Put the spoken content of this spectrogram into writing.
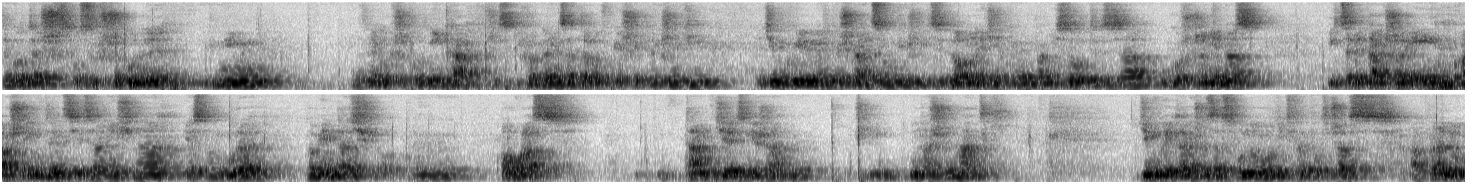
Dolnej. Tego też w sposób szczególny w imieniu głównego przewodnika, wszystkich organizatorów pierwszej pielgrzymki dziękujemy mieszkańcom Wierzbicy Dolnej, dziękujemy Pani Sołtys za ugoszczenie nas i chcemy także i Wasze intencje zanieść na Jasną Górę, pamiętać o, o Was tam, gdzie zmierzamy, czyli u naszej Matki. Dziękuję także za wspólną modlitwę podczas apelu.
